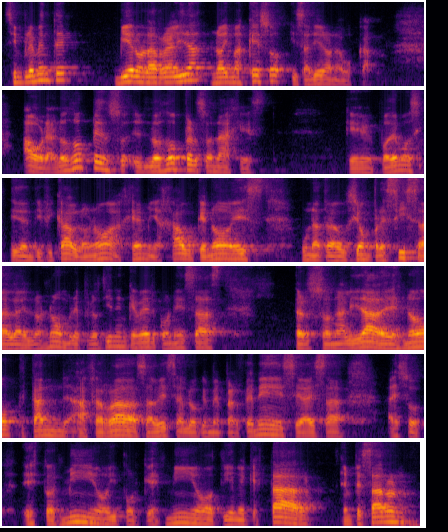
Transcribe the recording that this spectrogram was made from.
Simplemente vieron la realidad, no hay más queso y salieron a buscarlo. Ahora, los dos, los dos personajes que podemos identificarlo, ¿no? A Hem y a How, que no es una traducción precisa la de los nombres, pero tienen que ver con esas personalidades, ¿no? Que están aferradas a veces a lo que me pertenece, a, esa, a eso, esto es mío y porque es mío tiene que estar. Empezaron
